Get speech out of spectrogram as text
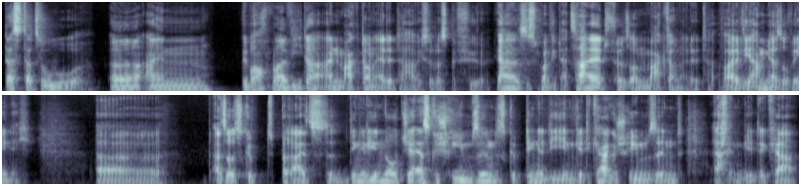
Das dazu. Äh, ein wir brauchen mal wieder einen Markdown-Editor, habe ich so das Gefühl. Ja, es ist mal wieder Zeit für so einen Markdown-Editor, weil wir haben ja so wenig. Äh, also es gibt bereits Dinge, die in Node.js geschrieben sind, es gibt Dinge, die in GTK geschrieben sind, ach, in GTK,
